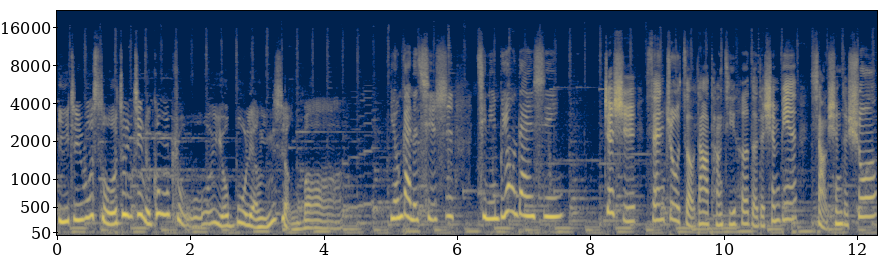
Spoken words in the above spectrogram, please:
以及我所尊敬的公主有不良影响吧。勇敢的骑士，请您不用担心。这时，三柱走到唐吉诃德的身边，小声的说：“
